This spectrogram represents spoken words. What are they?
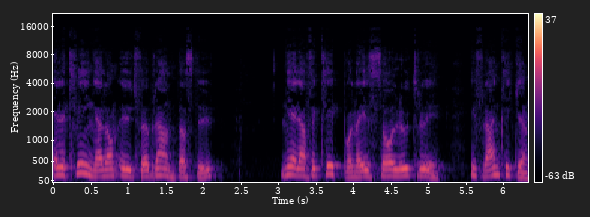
eller tvinga dem ut för branta stup Nedanför klipporna i Solutry i Frankrike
